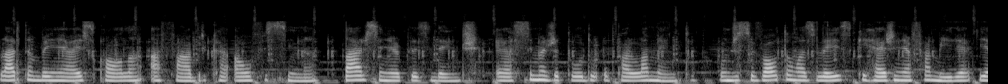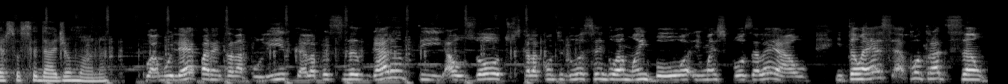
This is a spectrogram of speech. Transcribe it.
Lar também é a escola, a fábrica, a oficina. Lar, senhor presidente, é acima de tudo o parlamento, onde se voltam as leis que regem a família e a sociedade humana. A mulher, para entrar na política, ela precisa garantir aos outros que ela continua sendo uma mãe boa e uma esposa leal. Então, essa é a contradição.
